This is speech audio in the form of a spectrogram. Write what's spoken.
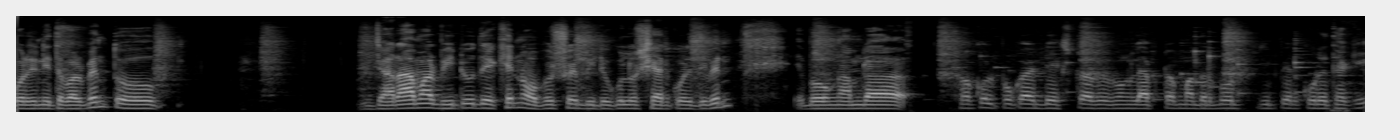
করে নিতে পারবেন। তো যারা আমার ভিডিও দেখেন, অবশ্যই ভিডিওগুলো শেয়ার করে দিবেন। এবং আমরা সকল প্রকার ডেস্কটপ এবং ল্যাপটপ মাদারবোর্ড রিপেয়ার করে থাকি।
